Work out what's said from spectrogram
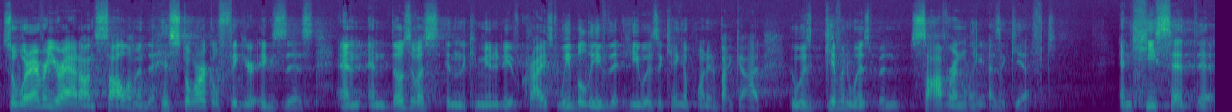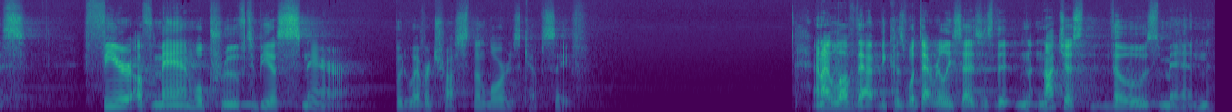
So, wherever you're at on Solomon, the historical figure exists. And, and those of us in the community of Christ, we believe that he was a king appointed by God who was given wisdom sovereignly as a gift. And he said this Fear of man will prove to be a snare, but whoever trusts in the Lord is kept safe. And I love that because what that really says is that not just those men,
